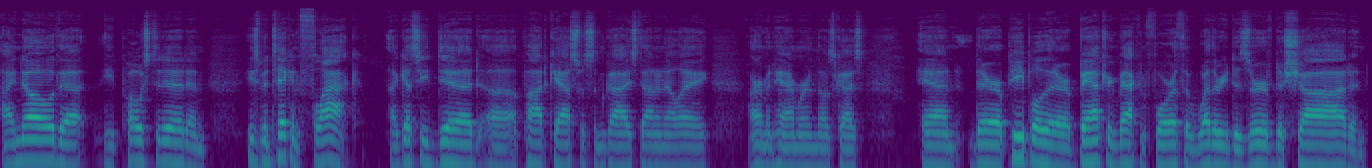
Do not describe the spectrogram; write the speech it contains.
I know that he posted it, and he's been taking flack. I guess he did uh, a podcast with some guys down in L.A., Arm & Hammer and those guys and there are people that are bantering back and forth of whether he deserved a shot and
